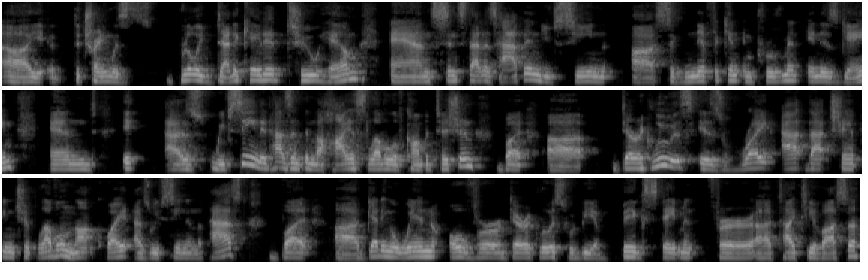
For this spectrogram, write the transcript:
Uh, the training was really dedicated to him, and since that has happened, you've seen a significant improvement in his game. And it, as we've seen, it hasn't been the highest level of competition, but uh, Derrick Lewis is right at that championship level, not quite as we've seen in the past, but uh, getting a win over Derrick Lewis would be a big statement for uh, Tai Tuivasa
